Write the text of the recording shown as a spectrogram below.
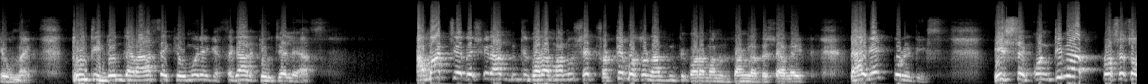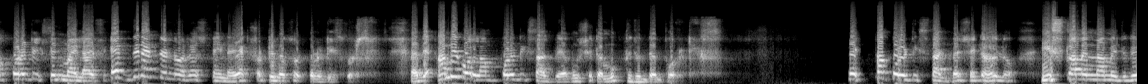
কেউ নাই। দুই তিনজন যারা আছে, কেউ মরে গেছে, আর কেউ জেলে আছে। আমার চেয়ে বেশি রাজনীতি করা মানুষ একষট্টি বছর রাজনীতি করা মানুষ বাংলাদেশে আমি direct politics it's a continuous process of politics in my life একদিনের জন্য রেস্ট নেই না একষট্টি বছর পলিটিক্স করছি। আমি বললাম পলিটিক্স আসবে এবং সেটা মুক্তিযুদ্ধের পলিটিক্স একটা পলিটিক্স থাকবে, সেটা হলো ইসলামের নামে যদি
